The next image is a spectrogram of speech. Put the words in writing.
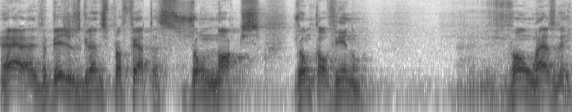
É, veja os grandes profetas, João Knox, João Calvino, João Wesley,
